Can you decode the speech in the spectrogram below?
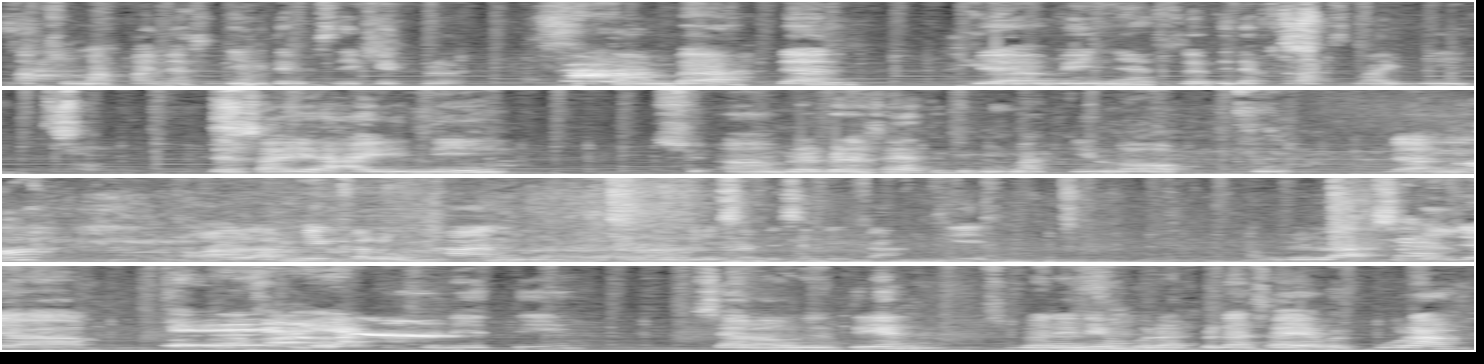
nafsu makannya sedikit demi sedikit bertambah dan BAB-nya sudah tidak keras lagi. Dan saya Aini berat badan saya 75 kilo dan mengalami keluhan di sendi-sendi kaki. Alhamdulillah semenjak menggunakan Dota Infinity secara rutin sebulan ini berat badan saya berkurang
